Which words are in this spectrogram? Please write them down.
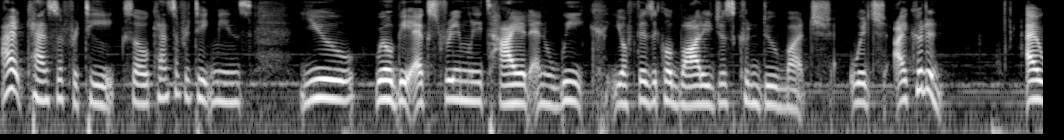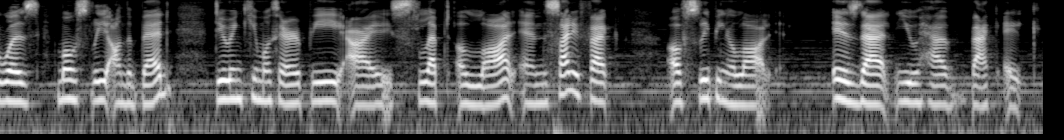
I had cancer fatigue. So cancer fatigue means you will be extremely tired and weak. Your physical body just couldn't do much, which I couldn't. I was mostly on the bed. During chemotherapy, I slept a lot, and the side effect of sleeping a lot is that you have backache.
